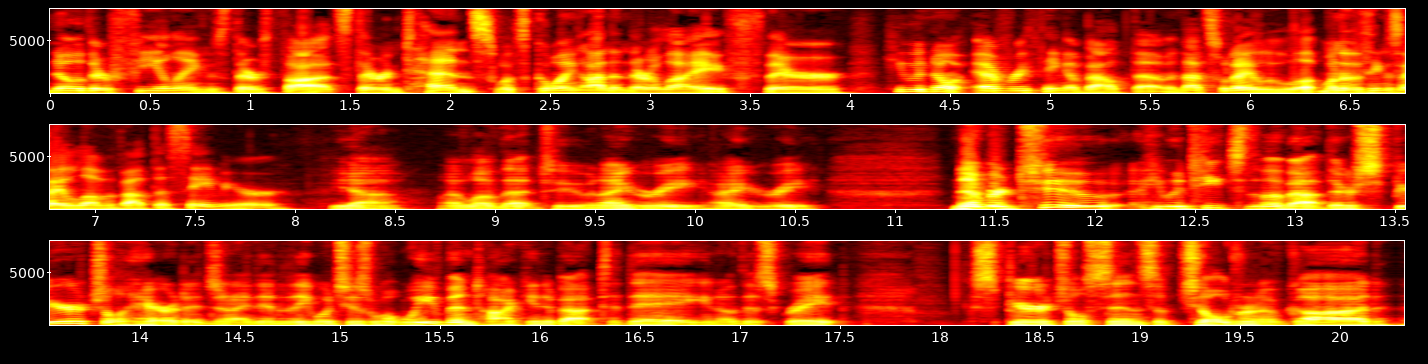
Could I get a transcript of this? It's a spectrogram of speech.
know their feelings, their thoughts, their intents, what's going on in their life. Their he would know everything about them, and that's what I love. One of the things I love about the Savior. Yeah, I love that too, and I agree. I agree. Number two, he would teach them about their spiritual heritage and identity, which is what we've been talking about today. You know, this great spiritual sense of children of God,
